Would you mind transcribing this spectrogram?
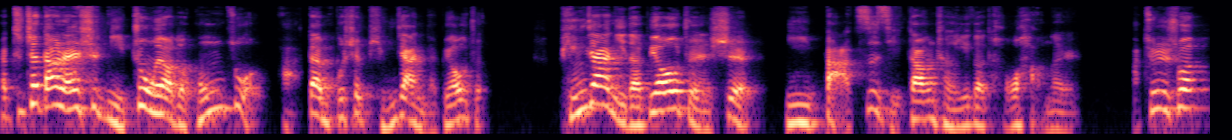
啊，这这当然是你重要的工作啊，但不是评价你的标准。评价你的标准是你把自己当成一个投行的人啊，就是说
